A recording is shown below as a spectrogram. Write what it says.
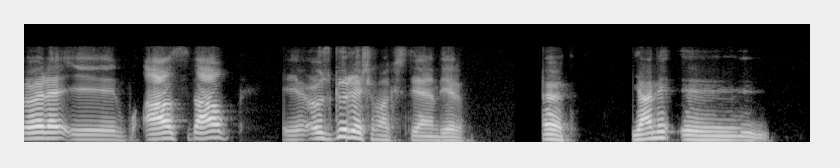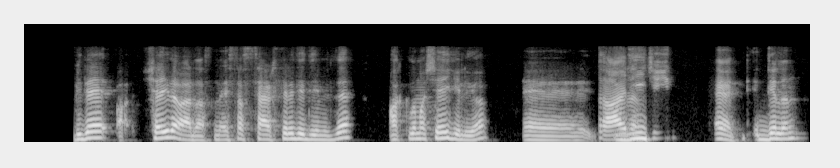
böyle e, az daha e, özgür yaşamak isteyen diyelim. Evet. Yani e, bir de şey de vardı aslında esas serseri dediğimizde aklıma şey geliyor. E, DJ'in evet Dylan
